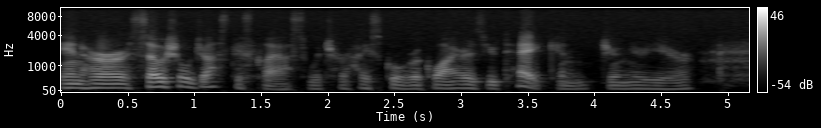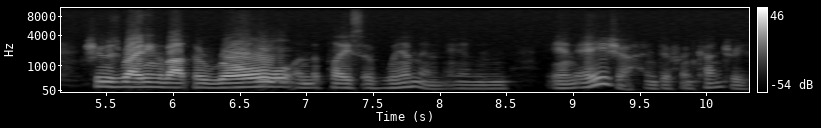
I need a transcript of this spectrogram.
in her social justice class, which her high school requires you take in junior year, she was writing about the role and the place of women in, in Asia, in different countries.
